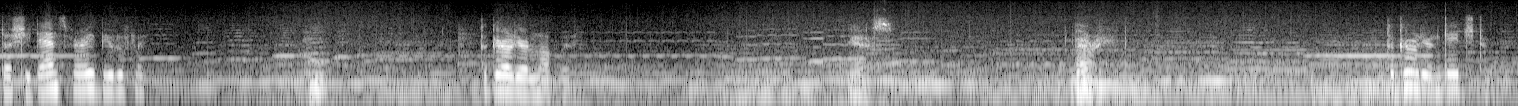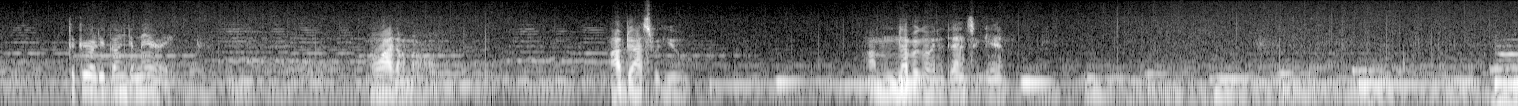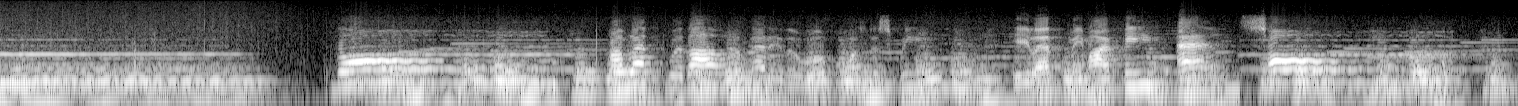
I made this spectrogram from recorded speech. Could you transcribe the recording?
Does she dance very beautifully? Who? The girl you're in love with. Yes. Very. The girl you're engaged to. The girl you're going to marry. Oh, I don't know. I've danced with you. I'm never going to dance again. I'm left without a penny. The wolf was discreet. He left me my feet and soul.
